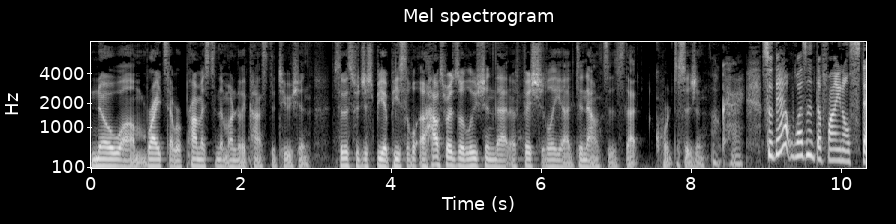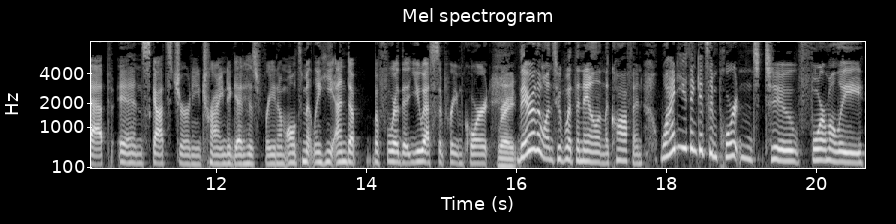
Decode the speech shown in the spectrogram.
no um, rights that were promised to them under the Constitution. So, this would just be a piece of a House resolution that officially uh, denounces that court decision. Okay. So that wasn't the final step in Scott's journey trying to get his freedom. Ultimately, he ended up before the U.S. Supreme Court. Right. They're the ones who put the nail in the coffin. Why do you think it's important to formally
